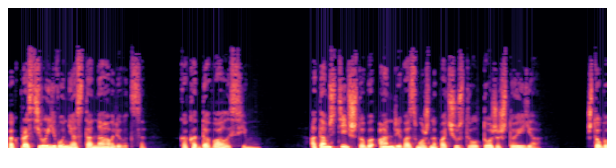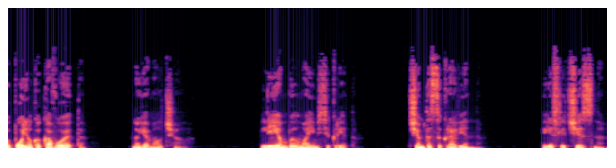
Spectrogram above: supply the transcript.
как просила его не останавливаться, как отдавалась ему. Отомстить, чтобы Анри, возможно, почувствовал то же, что и я, чтобы понял, каково это. Но я молчала. Лиам был моим секретом, чем-то сокровенным. Если честно,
